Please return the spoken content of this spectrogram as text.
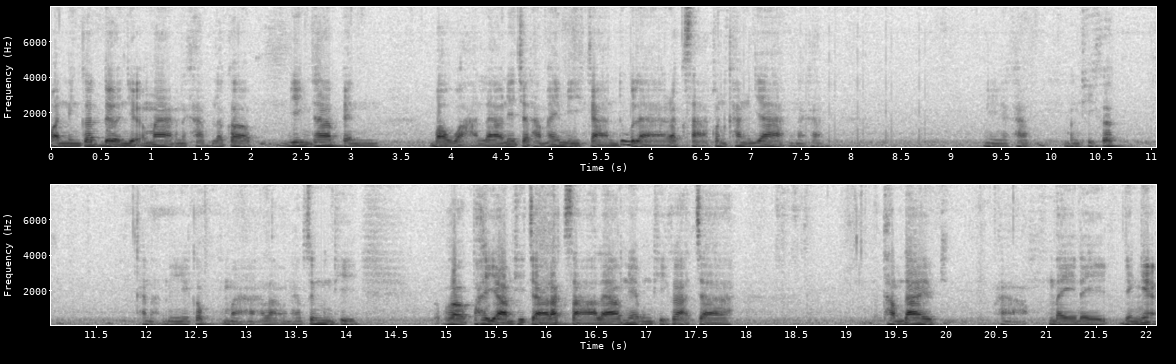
วันหนึ่งก็เดินเยอะมากนะครับ แล้วก็ยิ่งถ้าเป็นเบาหวานแล้วเนี่ยจะทำให้มีการดูแลรักษาค่อนข้างยากนะครับ นี่นะครับ บางทีก็ขนาดนี้ก็มาหาเรานะครับ ซึ่งบางทีพอพยายามที่จะรักษาแล้วเนี่ยบางทีก็อาจจะทำได้อ่าในในอย่างเงี้ย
